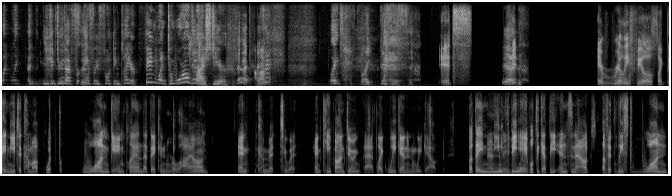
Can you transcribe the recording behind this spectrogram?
Like, like you could do that for every fucking player. Finn went to Worlds Yeah. last year. Yeah, Uh-huh. Like, like this is It's yeah. It- it really feels like they need to come up with one game plan that they can rely on and commit to it and keep on doing that like week in and week out. But they need to be able to get the ins and outs of at least one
